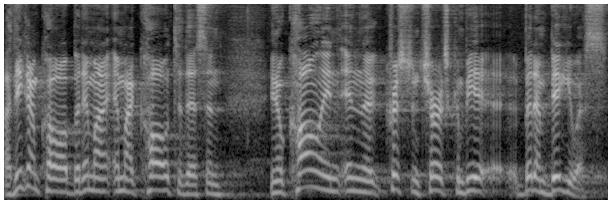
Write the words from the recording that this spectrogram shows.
I think I'm called, but am I, am I called to this? And, you know, calling in the Christian church can be a, a bit ambiguous.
